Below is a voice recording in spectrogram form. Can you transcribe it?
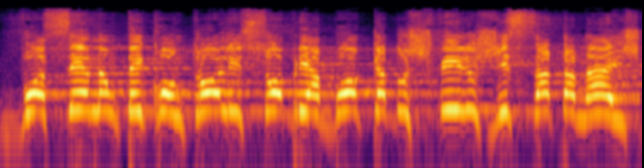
Você não tem controle sobre a boca dos filhos de Satanás.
